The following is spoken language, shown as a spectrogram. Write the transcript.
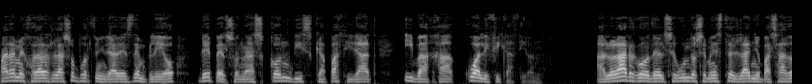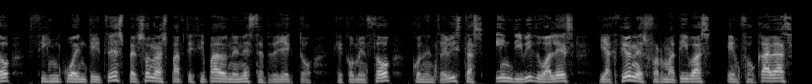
para mejorar las oportunidades de empleo de personas con discapacidad y baja cualificación. A lo largo del segundo semestre del año pasado, 53 personas participaron en este proyecto, que comenzó con entrevistas individuales y acciones formativas enfocadas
